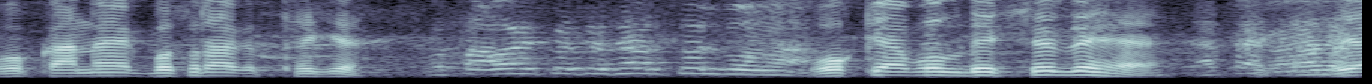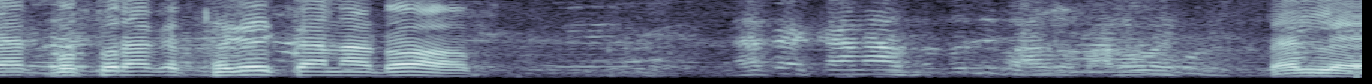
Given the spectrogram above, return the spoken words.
ও কানে এক বছর আগে থেকে ও কেবল দেখছে যে হ্যাঁ ওই এক বছর আগে থেকে কানা ডব তাহলে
